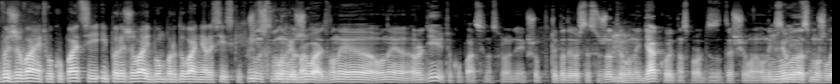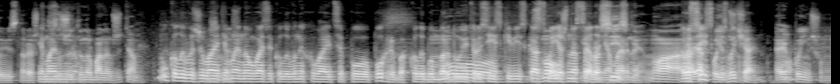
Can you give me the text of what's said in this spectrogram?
виживають в окупації і переживають бомбардування російських військ. значить вони виживають? Вони, вони радіють окупації насправді. Якщо ти подивишся сюжети, вони дякують насправді за те, що у них Ну, з'явилась можливість нарешті я маю зажити нормальним життям. Ну, коли виживають, я Розумієш. маю на увазі, коли вони ховаються по погребах, коли бомбардують Ну, російські війська, знову своє ж населення російські. мирне. Ну, а, а як Російські, звичайно. А як Ну. по-іншому?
